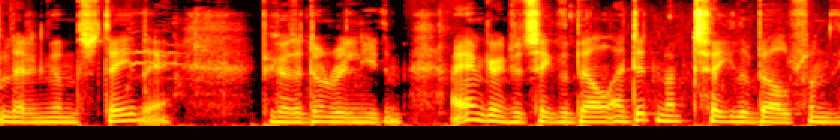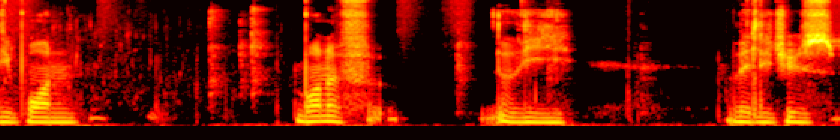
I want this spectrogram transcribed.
letting them stay there because I don't really need them. I am going to take the bell. I did not take the bell from the one one of the villagers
